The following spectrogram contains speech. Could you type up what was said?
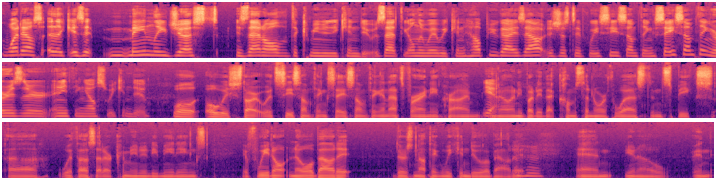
What else? Like, is it mainly just? Is that all that the community can do? Is that the only way we can help you guys out? Is just if we see something, say something, or is there anything else we can do? Well, always start with see something, say something, and that's for any crime. Yeah. You know, anybody that comes to Northwest and speaks uh, with us at our community meetings, if we don't know about it, there's nothing we can do about it. Mhm. And you know, in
